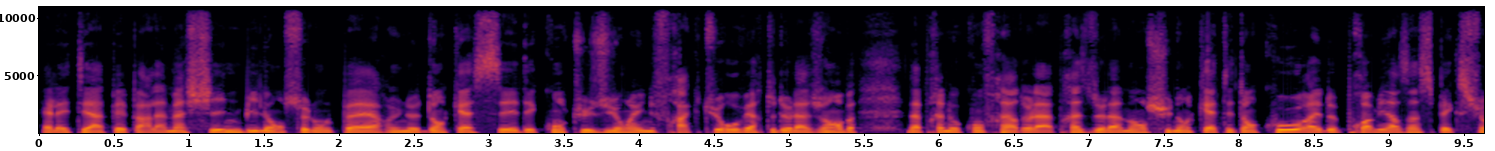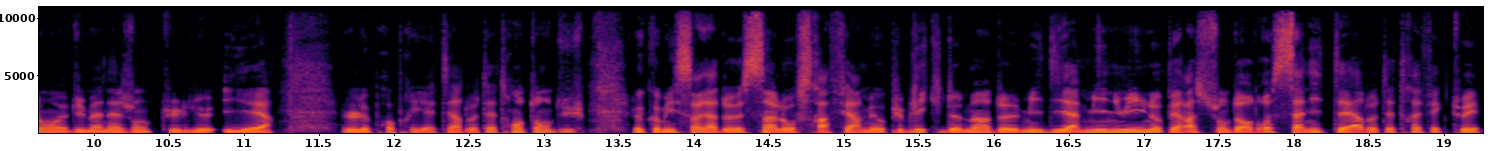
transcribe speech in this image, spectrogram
Elle a été happée par la machine. Bilan, selon le père, une dent cassée, des contusions et une fracture ouverte de la jambe. D'après nos confrères de la presse de la Manche, une enquête est en cours et de premières inspections du manège ont eu lieu hier. Le propriétaire doit être entendu. Le commissariat de Saint-Lô sera fermé au public demain de midi à minuit. Une opération d'ordre sanitaire doit être effectuée.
